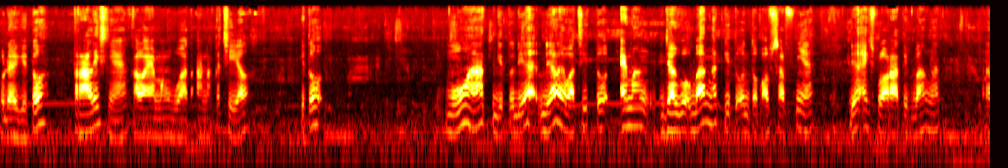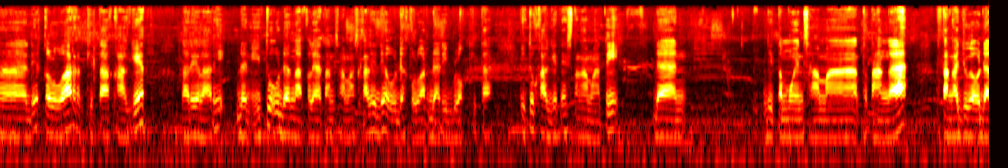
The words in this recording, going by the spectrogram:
udah gitu teralisnya kalau emang buat anak kecil itu muat gitu. Dia dia lewat situ. Emang jago banget gitu untuk observe-nya. Dia eksploratif banget. Uh, dia keluar kita kaget lari-lari dan itu udah nggak kelihatan sama sekali. Dia udah keluar dari blok kita. Itu kagetnya setengah mati. Dan ditemuin sama tetangga. Tetangga juga udah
